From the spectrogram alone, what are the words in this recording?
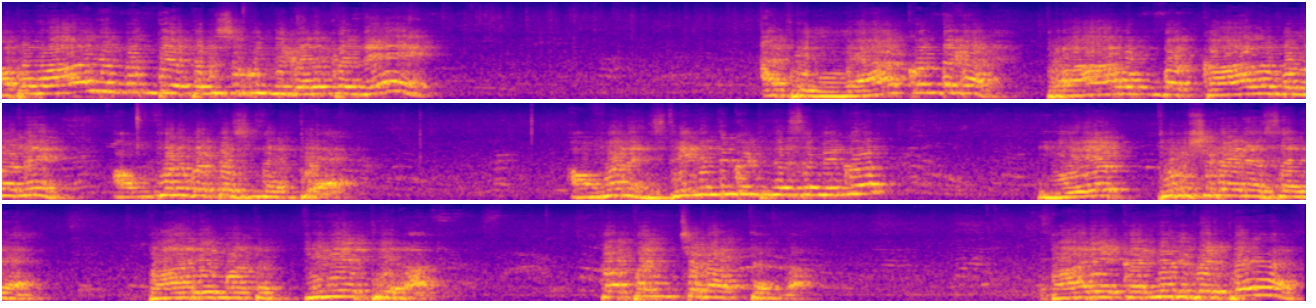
అపవాదం ముందే తెలుసుకుంది కనుకనే అది లేకుండా ప్రారంభ కాలంలోనే అవ్వను కొట్టేసిందంటే. అవ్వనే స్త్రీ ఎందుకు కొట్టింది సార్ మీకు? ఏ పురుషుడైనా సరే భార్య మాట తినే తీరాలి. ప్రపంచవ్యాప్తంగా. భార్య కన్నీరు పెడితే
